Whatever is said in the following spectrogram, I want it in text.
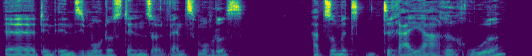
äh, den INSI-Modus, den Insolvenzmodus, hat somit drei Jahre Ruhe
